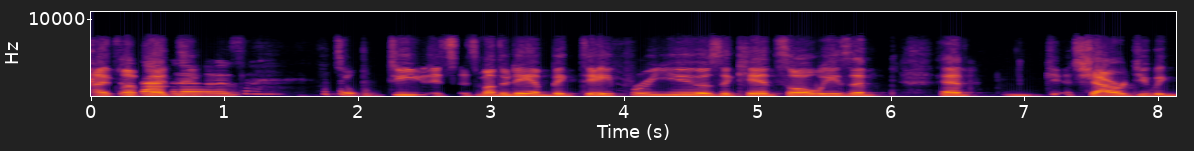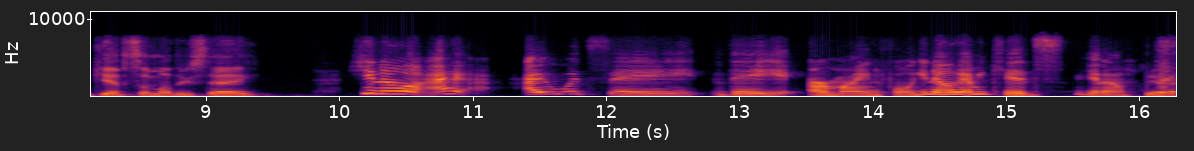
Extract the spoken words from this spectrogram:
I love dominoes. that. So do you is, is Mother Day a big day for you? As the kids always have have showered you with gifts on Mother's Day? You know, I I would say they are mindful. You know, I mean, kids. You know, yeah.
